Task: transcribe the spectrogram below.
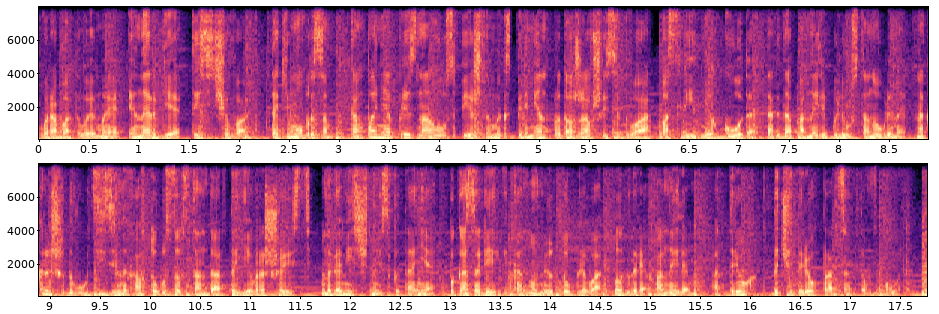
Вырабатываемая энергия – 1000 ватт. Таким образом, компания признала успешным эксперимент, продолжавшийся два последних года. Тогда панели были установлены на крыше двух дизельных автобусов стандарта Евро-6. Многомесячные испытания показали экономию топлива благодаря панелям от 3 до 4% в год.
